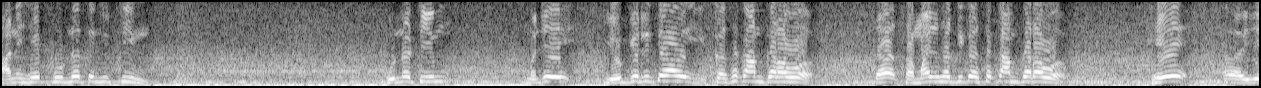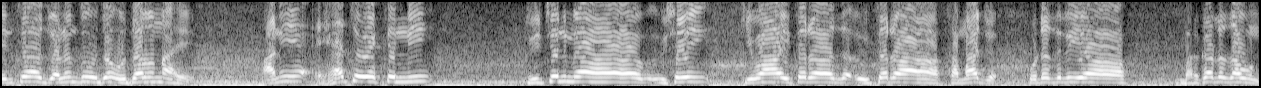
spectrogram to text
आणि हे पूर्ण त्यांची टीम पूर्ण टीम म्हणजे योग्यरित्या कसं काम करावं तर समाजासाठी कसं काम करावं? हे यांचं ज्वलंत उद उदाहरण आहे. आणि ह्याच व्यक्तींनी ख्रिश्चन विषयी किंवा इतर इतर समाज कुठेतरी अ, भरकटत जाऊन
